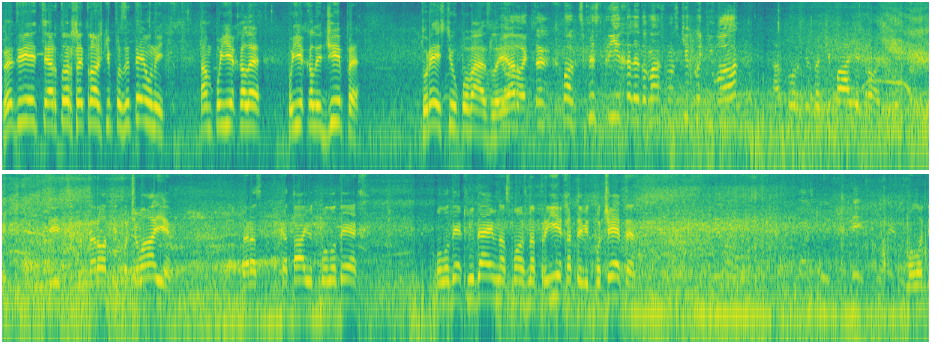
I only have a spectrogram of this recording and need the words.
Ви дивіться, Артур ще трошки позитивний. Там поїхали, поїхали джіпи, туристів повезли. Ар- Ой, так, хлопці, ви ж приїхали до нас на скільки дівок. Артур ще зачіпає трошки. Дивіться, народ відпочиває. Зараз катають молодих, молодих людей. В нас можна приїхати, відпочити. Молодь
